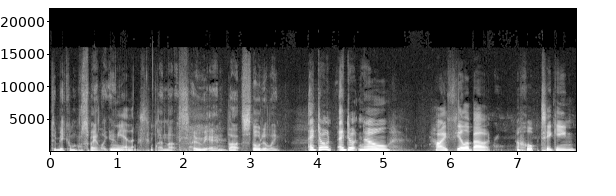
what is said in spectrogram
to make him smile again. Yeah, that was sweet. And that's how we end that storyline. I don't I don't know how I feel about Hope taking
